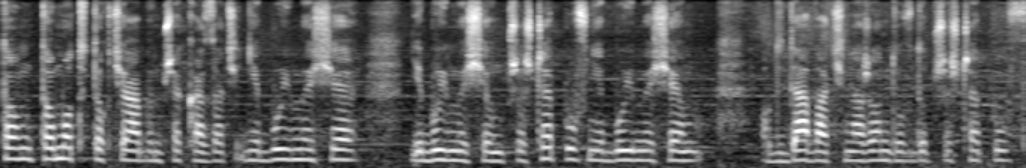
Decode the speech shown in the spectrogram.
to, to motto chciałabym przekazać. Nie bójmy się, nie bójmy się przeszczepów, nie bójmy się oddawać narządów do przeszczepów,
